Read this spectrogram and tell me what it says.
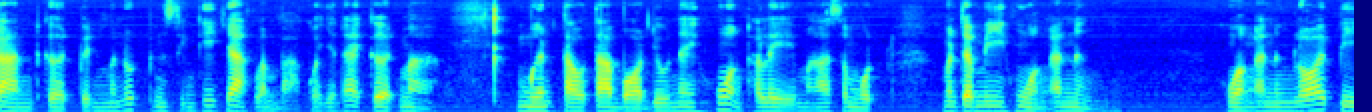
การเกิดเป็นมนุษย์เป็นสิ่งที่ยากลำบากกว่าจะได้เกิดมา เหมือนเต่าตาบอดอยู่ในห้วงทะเลมหาสมุทรมันจะมีห่วงอันหนึ่ง ห่วงอันหนึ่งร้อยปี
